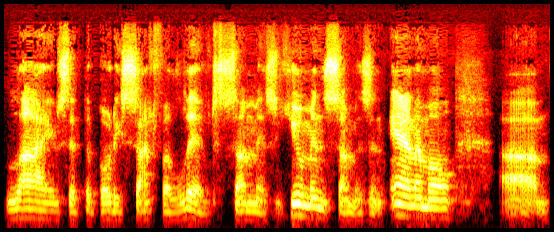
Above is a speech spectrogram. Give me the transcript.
lives that the Bodhisattva lived, some as a human, some as an animal, um,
